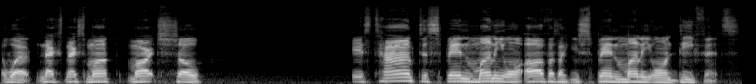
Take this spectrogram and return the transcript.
What next next month, March? So it's time to spend money on offense like you spend money on defense.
